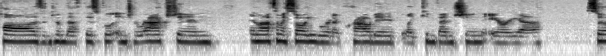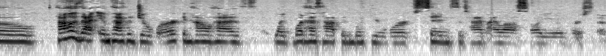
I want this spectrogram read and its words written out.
pause in terms of physical interaction. And last time i saw you were in a crowded like convention area so how has that impacted your work and how has like what has happened with your work since the time I last saw you in person?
